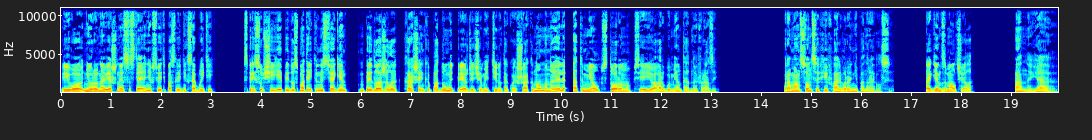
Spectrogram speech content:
и его неуравновешенное состояние в свете последних событий. С присущей ей предусмотрительностью агент предложила хорошенько подумать, прежде чем идти на такой шаг, но Мануэль отмел в сторону все ее аргументы одной фразой. Роман «Солнце Фиф» Альвара не понравился. Агент замолчала. «Анна, я...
